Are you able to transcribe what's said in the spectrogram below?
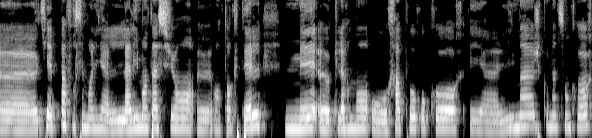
euh, qui n'est pas forcément lié à l'alimentation euh, en tant que telle, mais clairement au rapport au corps et à l'image qu'on a de son corps.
